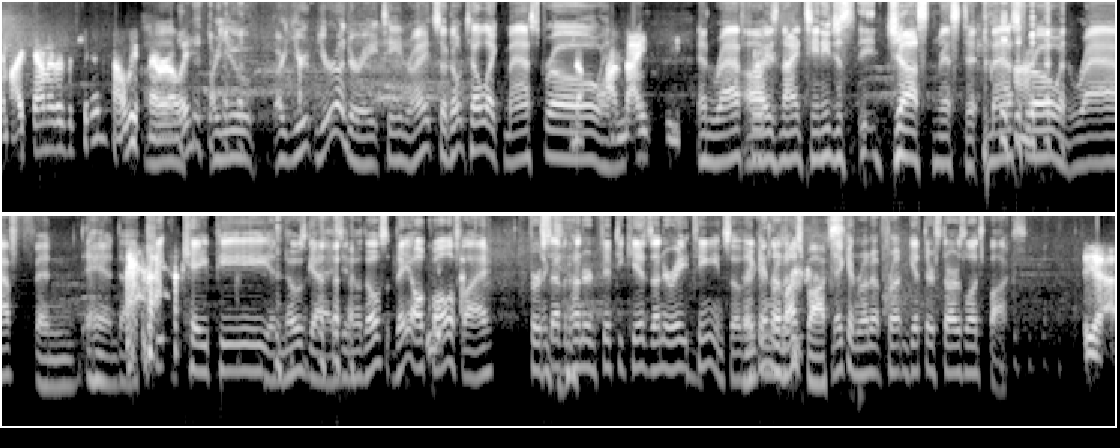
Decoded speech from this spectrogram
Am I counted as a kid? I'll be there um, early. Are you are you you're under 18, right? So don't tell like Mastro No, and, I'm 19. and Raff Oh, he's 19. He just he just missed it. Mastro and Raff and and uh, K- KP and those guys, you know, those they all qualify for 750 kids under 18, so they They're can getting their run up- lunchbox. They can run up front and get their stars lunchbox. Yeah.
